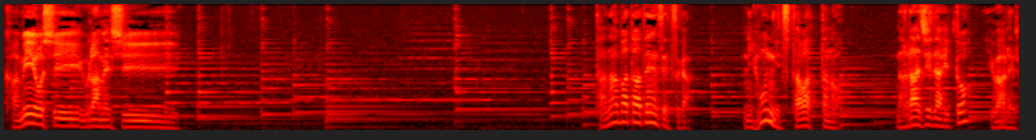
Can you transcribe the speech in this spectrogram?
上吉浦飯。七夕伝説が日本に伝わったのは奈良時代と言われる。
